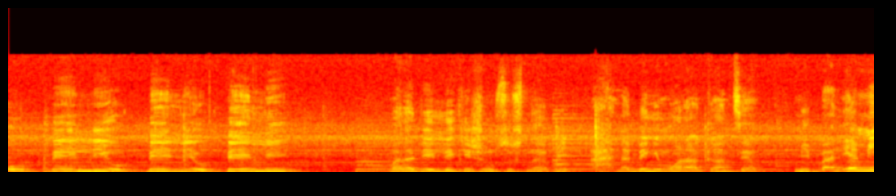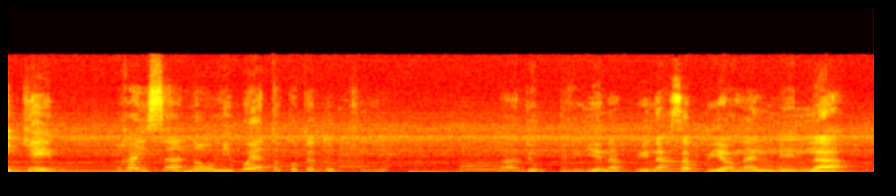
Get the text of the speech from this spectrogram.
obeli obeli obeli maladi eleki jour mosusu na bi ah, nabengi mwana grand sœur mibali ya mike raisa naomi boya tokota toprie nandi oprie na prie nasa priere na lela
